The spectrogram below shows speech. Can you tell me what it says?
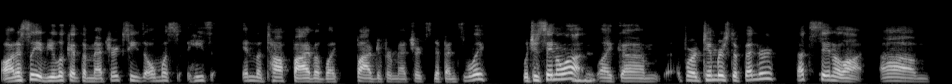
honestly, if you look at the metrics, he's almost he's in the top five of like five different metrics defensively, which is saying a lot. Mhm. Like um for a Timbers defender, that's saying a lot. Um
